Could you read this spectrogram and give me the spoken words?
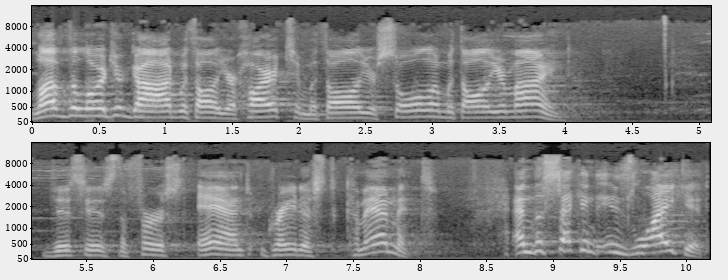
Love the Lord your God with all your heart, and with all your soul, and with all your mind. This is the first and greatest commandment. And the second is like it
